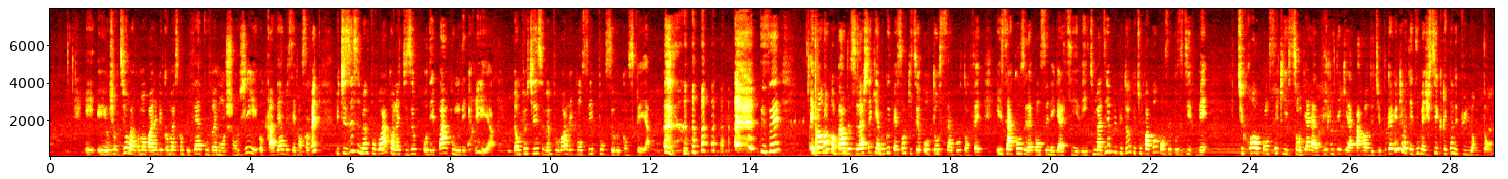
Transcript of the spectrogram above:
Et, aujourd'hui, on va vraiment parler de comment est-ce qu'on peut faire pour vraiment changer au travers de ces pensées. En fait, utiliser ce même pouvoir qu'on a utilisé au départ pour nous décrire. Et on peut utiliser ce même pouvoir des pensées pour se reconstruire. tu sais? Et pendant qu'on parle de cela, je sais qu'il y a beaucoup de personnes qui se auto-sabotent en fait. Et c'est à cause de la pensée négative. Et tu m'as dit un peu plus tôt que tu ne crois pas aux pensées positives, mais tu crois aux pensées qui sont liées à la vérité qui est la parole de Dieu. Pour quelqu'un qui va te dire, mais je suis chrétien depuis longtemps,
